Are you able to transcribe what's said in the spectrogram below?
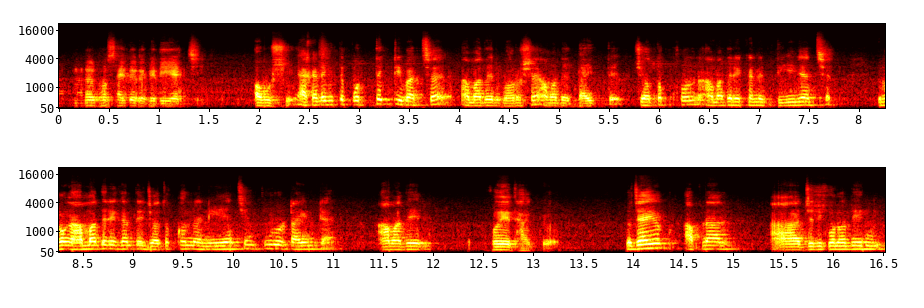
আপনাদের ভরসায় রেখে দিয়ে যাচ্ছি। অবশ্যই একাডেমিতে প্রত্যেকটি বাচ্চা আমাদের ভরসায় আমাদের দায়িত্বে যতক্ষণ আমাদের এখানে দিয়ে যাচ্ছেন এবং আমাদের এখান থেকে যতক্ষণ না নিয়ে যাচ্ছেন পুরো টাইমটা আমাদের হয়ে থাকবে। তো যাই হোক আপনার যদি কোনো দিন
